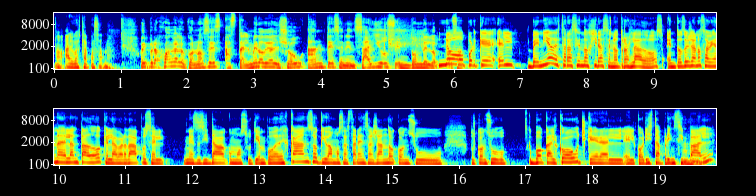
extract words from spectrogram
no, algo está pasando. Oye, pero a Juanga lo conoces hasta el mero día del show, antes, en ensayos, en dónde lo No, o sea, porque él venía de estar haciendo giras en otros lados, entonces ya nos habían adelantado que la verdad, pues él necesitaba como su tiempo de descanso, que íbamos a estar ensayando con su, pues con su vocal coach, que era el, el corista principal,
